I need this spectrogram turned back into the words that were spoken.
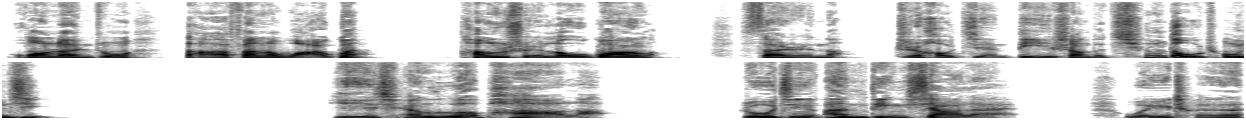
慌乱中打翻了瓦罐，汤水漏光了。三人呢？只好捡地上的青豆充饥。以前饿怕了，如今安定下来，微臣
